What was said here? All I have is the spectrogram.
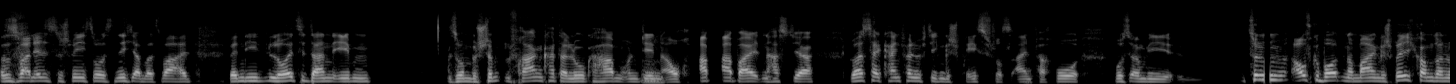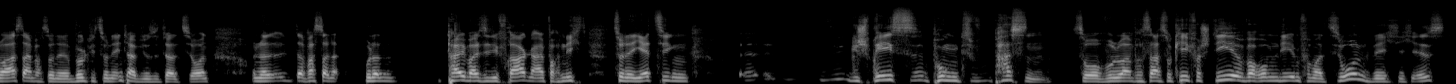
Also es war ein nettes Gespräch, so ist nicht, aber es war halt, wenn die Leute dann eben so einen bestimmten Fragenkatalog haben und den mhm. auch abarbeiten, hast du ja, du hast halt keinen vernünftigen Gesprächsfluss einfach, wo, wo es irgendwie zu einem aufgebauten normalen Gespräch kommt, sondern du hast einfach so eine, wirklich so eine Interviewsituation und da, was dann, wo dann teilweise die Fragen einfach nicht zu der jetzigen äh, Gesprächspunkt passen. So, wo du einfach sagst, okay, ich verstehe, warum die Information wichtig ist,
